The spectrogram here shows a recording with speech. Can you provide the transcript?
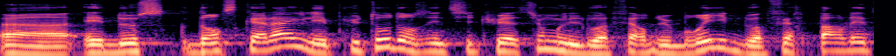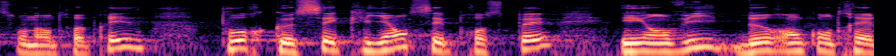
Euh, et dans ce cas-là, il est plutôt dans une situation où il doit faire du bruit, il doit faire parler de son entreprise pour que ses clients, ses prospects aient envie de rencontrer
